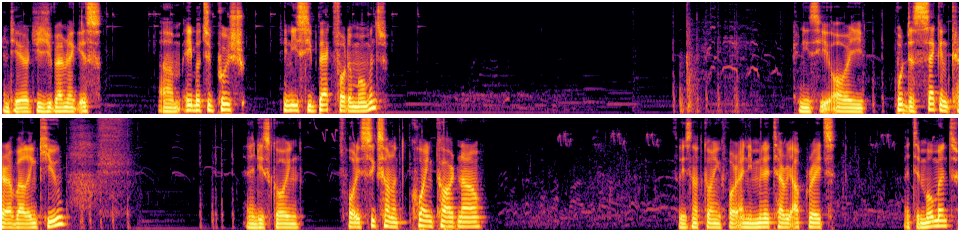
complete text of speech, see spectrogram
And here GG Revnak is um, able to push Kynesie back for the moment. Kynesie already put the second caravel in queue. And he's going 4600 coin card now. So he's not going for any military upgrades at the moment.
